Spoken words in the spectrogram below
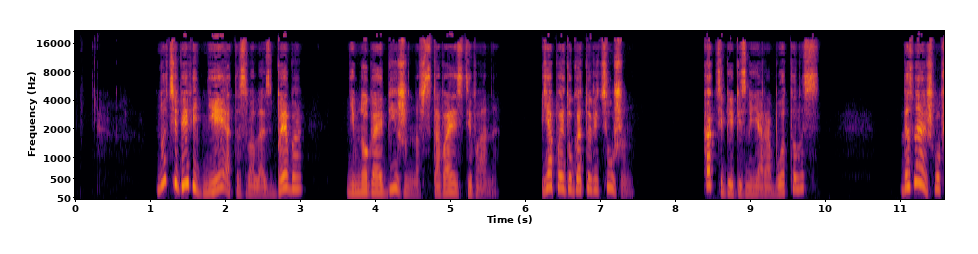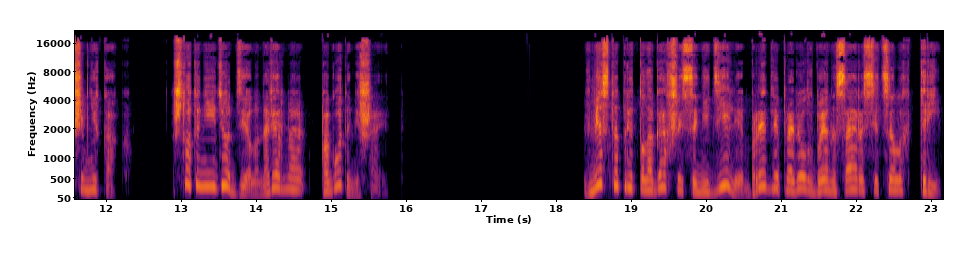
— Ну, тебе виднее, — отозвалась Беба, немного обиженно, вставая с дивана. — Я пойду готовить ужин. Как тебе без меня работалось? — Да знаешь, в общем, никак. Что-то не идет дело. Наверное, погода мешает. Вместо предполагавшейся недели Брэдли провел в Буэнос-Айресе целых три.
